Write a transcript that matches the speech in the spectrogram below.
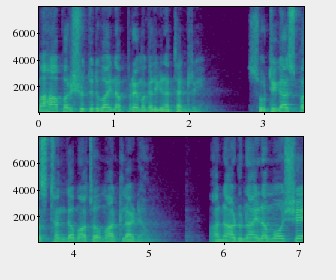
మహాపరిశుద్ధుడు అయిన ప్రేమ కలిగిన తండ్రి సూటిగా స్పష్టంగా మాతో మాట్లాడాం ఆనాడు నాయన మోషే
